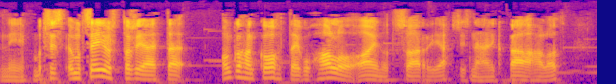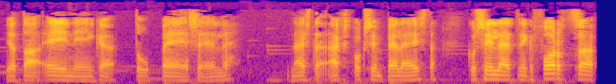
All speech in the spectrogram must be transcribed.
Niin, mut, siis, mut se just tosiaan, että onkohan kohta joku Halo ainut sarja, siis nämä niinku päähalot, jota ei niinkö tuu PClle näistä Xboxin peleistä, kun silleen, että niinku Forza,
